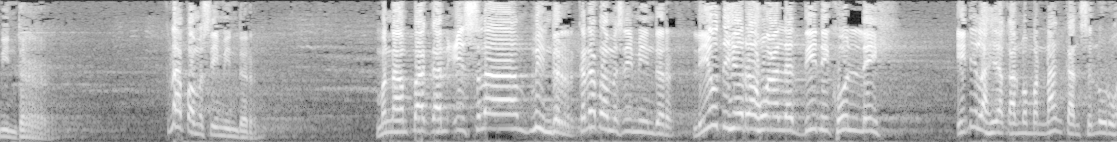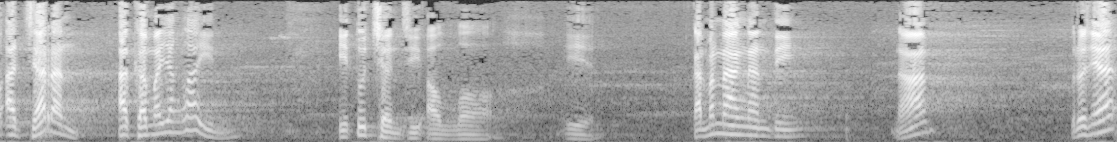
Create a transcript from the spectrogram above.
minder. Kenapa mesti minder? Menampakkan Islam, minder. Kenapa mesti minder? Liyudhirahu ala dini kullih Inilah yang akan memenangkan seluruh ajaran agama yang lain. Itu janji Allah. Iya. Kan menang nanti. Nah. Terusnya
